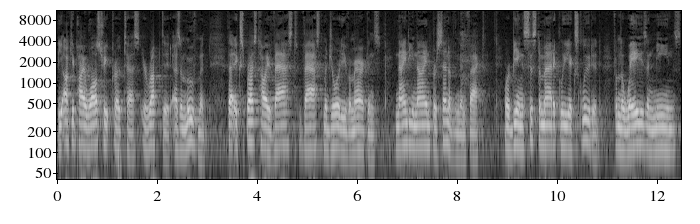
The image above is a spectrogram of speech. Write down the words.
the Occupy Wall Street protests erupted as a movement that expressed how a vast, vast majority of Americans, 99% of them in fact, were being systematically excluded from the ways and means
